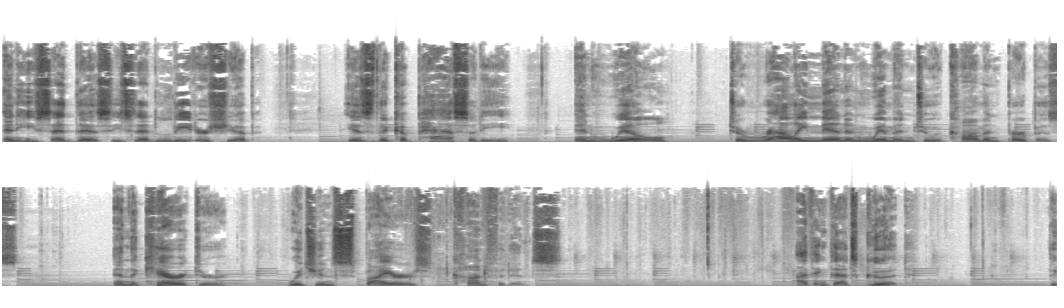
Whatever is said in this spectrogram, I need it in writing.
and he said this. He said, leadership is the capacity and will to rally men and women to a common purpose and the character which inspires confidence. I think that's good. The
